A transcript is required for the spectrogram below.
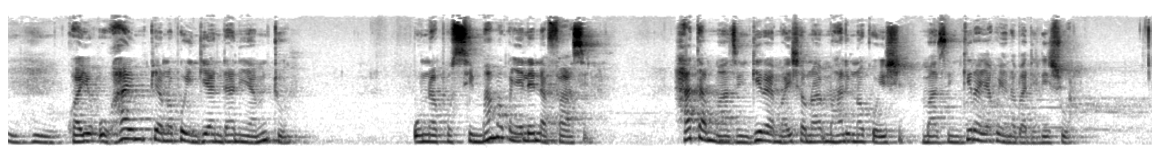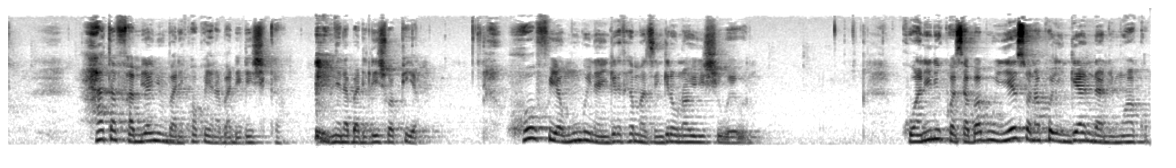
mm-hmm. kwa hiyo uhai mpya unapoingia ndani ya mtu unaposimama kwenye ile nafasi hata mazingira ya maisha una, mahali unakoishi mazingira yako yanabadilishwa hata familia nyumbani kwako yanabadilishika yanabadilishwa pia hofu ya mungu inaingia katika mazingira unayoishi wewe kwa nini kwa sababu yesu anapoingia ndani mwako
